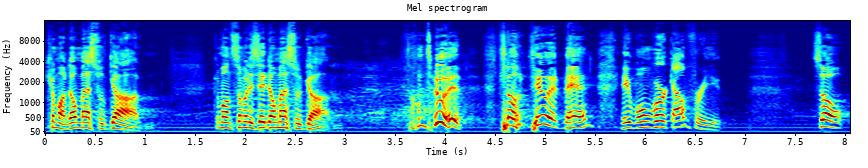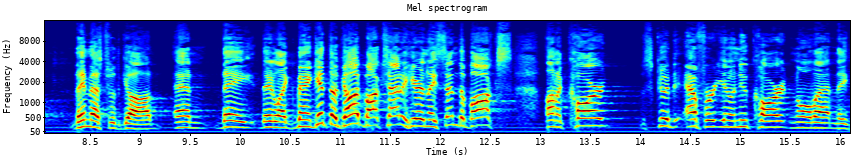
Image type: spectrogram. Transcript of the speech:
Come on, don't mess with God. Come on, somebody say, don't mess with God. Don't do it. Don't do it, man. It won't work out for you. So they messed with God and they, they're like, man, get the God box out of here. And they send the box on a cart. It's good effort, you know, new cart and all that. And they,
